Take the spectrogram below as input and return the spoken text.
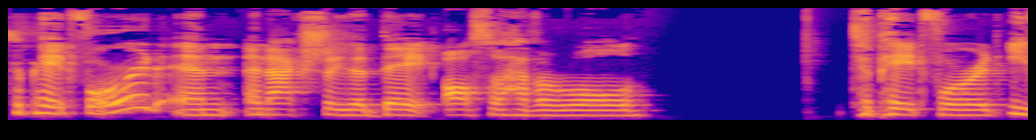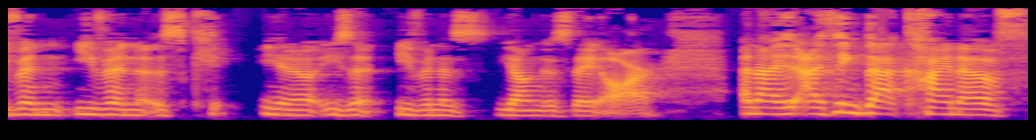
to pay it forward and and actually that they also have a role to pay for it forward, even even as you know, even even as young as they are. And I, I think that kind of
